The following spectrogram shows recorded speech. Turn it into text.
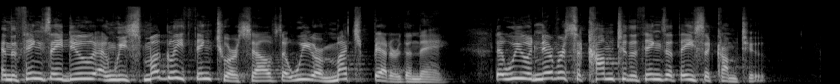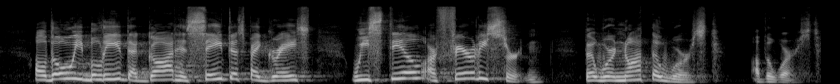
and the things they do, and we smugly think to ourselves that we are much better than they, that we would never succumb to the things that they succumb to. Although we believe that God has saved us by grace, we still are fairly certain that we're not the worst of the worst.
